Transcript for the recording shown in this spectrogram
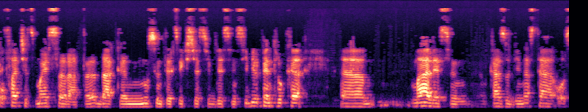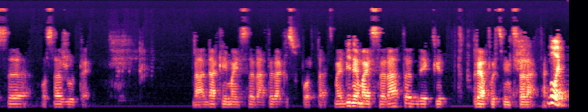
o faceți mai sărată dacă nu sunteți excesiv de sensibil pentru că uh, mai ales în, în cazul din astea o să, o să ajute. Da, dacă e mai sărată, dacă suportați. Mai bine mai sărată decât prea puțin sărată. Bun,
